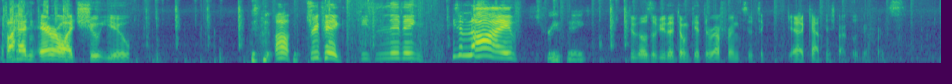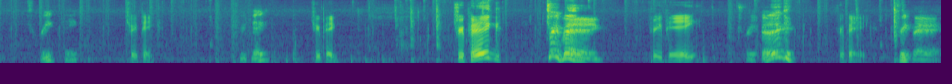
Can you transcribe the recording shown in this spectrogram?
If I had an arrow, I'd shoot you. oh, tree pig! He's living! He's alive! Tree pig. To those of you that don't get the reference, it's a uh, Captain Sparkle reference. Tree pig. Tree pig. Tree pig? Tree pig. Tree pig! Tree pig! Tree pig. Tree pig? Tree pig. Tree pig.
